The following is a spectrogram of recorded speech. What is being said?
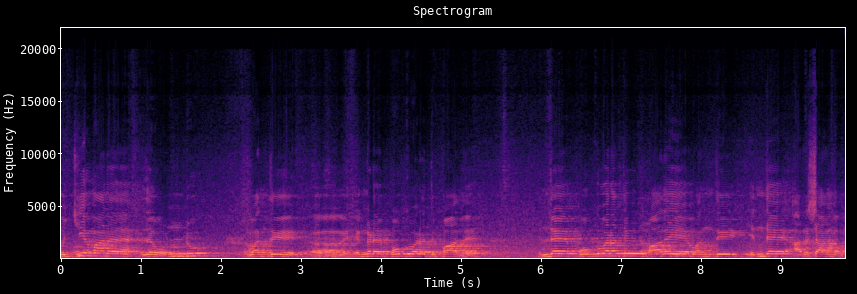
முக்கியமான இது ஒன்று வந்து எங்களோட போக்குவரத்து பாதை இந்த போக்குவரத்து பாதையை வந்து எந்த அரசாங்கம்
